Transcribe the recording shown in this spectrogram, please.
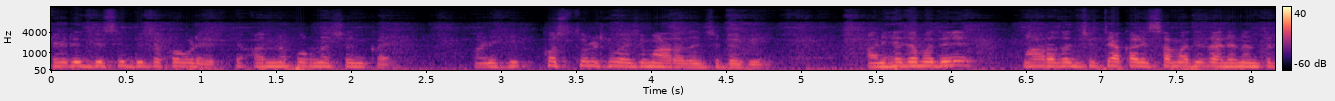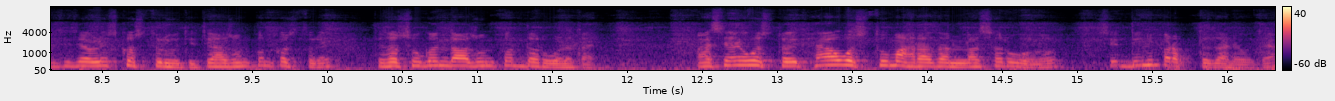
हे रिद्धी सिद्धीच्या कवड्या आहेत हे अन्नपूर्ण शंख आहे आणि ही कस्तूर ठेवायची महाराजांची डबी. आहे आणि ह्याच्यामध्ये महाराजांची त्या काळी समाधी झाल्यानंतरची ज्यावेळेस कस्तुरी होती ती अजून पण कस्तुरी आहे. त्याचा सुगंध अजून पण दरवळत आहे. अशा ह्या वस्तू आहेत. ह्या वस्तू महाराजांना सर्व सिद्धीने प्राप्त झाल्या होत्या.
